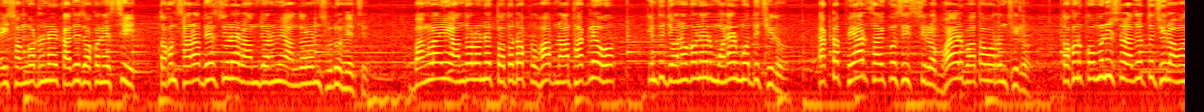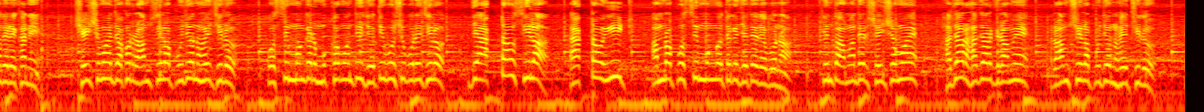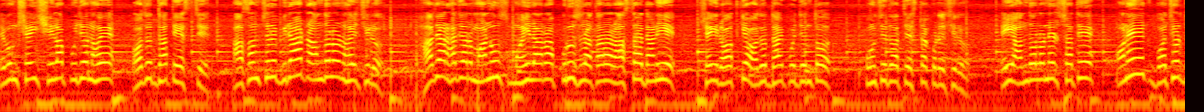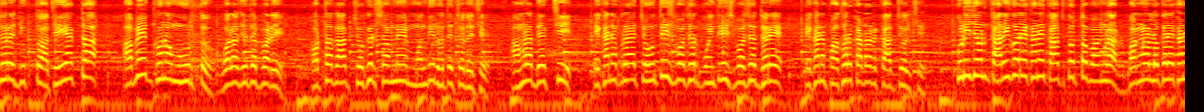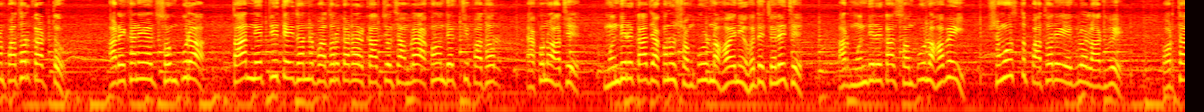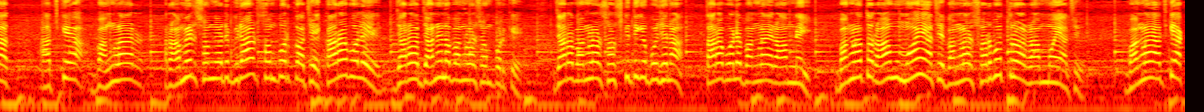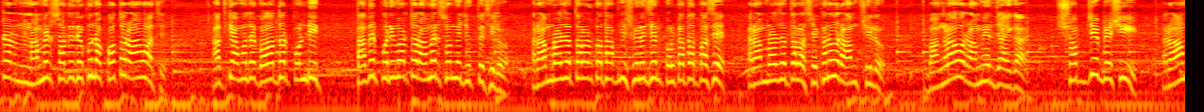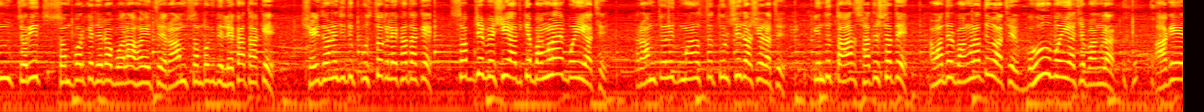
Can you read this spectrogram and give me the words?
এই সংগঠনের কাজে যখন এসেছি, তখন সারা দেশ জুড়ে রাম জন্মী আন্দোলন শুরু হয়েছে। বাংলা এই আন্দোলনের ততটা প্রভাব না থাকলেও কিন্তু জনগণের মনের মধ্যে ছিল। একটা ফেয়ার সাইকোসিস ছিল, ভয়ের বাতাবরণ ছিল। তখন কমিউনিস্ট রাজত্ব ছিল আমাদের এখানে। সেই সময় যখন রামশিলা পূজন হয়েছিল, পশ্চিমবঙ্গের মুখ্যমন্ত্রী জ্যোতি বসু বলেছিল যে একটাও শিলা, একটাও ইট আমরা পশ্চিমবঙ্গ থেকে যেতে দেব না। কিন্তু আমাদের সেই সময় হাজার হাজার গ্রামে রামশিলা পূজন হয়েছিল এবং সেই শিলা পূজন হয়ে অযোধ্যাতে এসছে। আসানসোলে বিরাট আন্দোলন হয়েছিল। হাজার হাজার মানুষ, মহিলারা, পুরুষরা তারা রাস্তায় দাঁড়িয়ে সেই রথকে অযোধ্যায় পর্যন্ত পৌঁছে দেওয়ার চেষ্টা করেছিল। এই আন্দোলনের সাথে অনেক বছর ধরে যুক্ত আছে। এই একটা আবেগঘন মুহূর্ত বলা যেতে পারে। অর্থাৎ আজ চোখের সামনে মন্দির হতে চলেছে। আমরা দেখছি এখানে প্রায় চৌত্রিশ বছর, পঁয়ত্রিশ বছর ধরে এখানে পাথর কাটার কাজ চলছে। কুড়ি জন কারিগর এখানে কাজ করতো বাংলার। বাংলার লোকেরা এখানে পাথর কাটতো। আর এখানে সোমপুরা, তার নেতৃত্বে এই ধরনের পাথর কাটার কাজ চলছে। আমরা এখনও দেখছি পাথর এখনও আছে। মন্দিরের কাজ এখনও সম্পূর্ণ হয়নি, হতে চলেছে। আর মন্দিরের কাজ সম্পূর্ণ হবেই। সমস্ত পাথরে এগুলো লাগবে। অর্থাৎ আজকে বাংলার রামের সঙ্গে একটা বিরাট সম্পর্ক আছে। কারা বলে? যারা জানে না বাংলার সম্পর্কে, যারা বাংলার সংস্কৃতিকে বোঝে না, তারা বলে বাংলায় রাম নেই। বাংলা তো রামময় আছে, বাংলার সর্বত্র রামময় আছে। বাংলায় আজকে একটা নামের সাথে দেখুন না কত রাম আছে। আজকে আমাদের গদাধর পণ্ডিত, তাদের পরিবার তো রামের সঙ্গে যুক্ত ছিল। রামরাজাতলার কথা আপনি শুনেছেন কলকাতার পাশে, রামরাজাতলা সেখানেও রাম ছিল। বাংলাও রামের জায়গা। সবচেয়ে বেশি রামচরিত সম্পর্কে যেটা বলা হয়েছে, রাম সম্পর্কে যদি লেখা থাকে, সেই ধরনের যদি পুস্তক লেখা থাকে, সবচেয়ে বেশি আজকে বাংলায় বই আছে। রামচরিত মানস তো তুলসীদাসের আছে, কিন্তু তার সাথে সাথে আমাদের বাংলাতেও আছে, বহু বই আছে বাংলার। আগে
